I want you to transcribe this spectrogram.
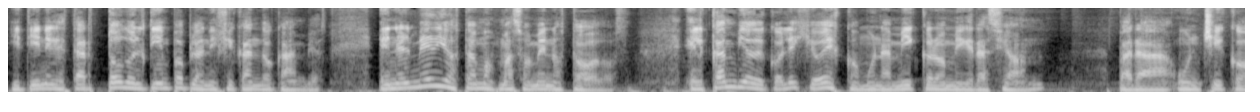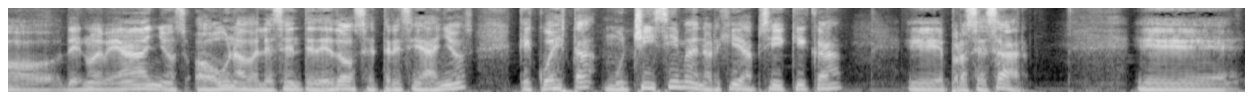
y tiene que estar todo el tiempo planificando cambios. En el medio estamos más o menos todos. El cambio de colegio es como una micromigración para un chico de 9 años o un adolescente de 12, 13 años, que cuesta muchísima energía psíquica eh, procesar. Eh,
